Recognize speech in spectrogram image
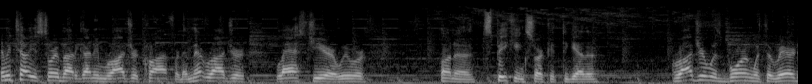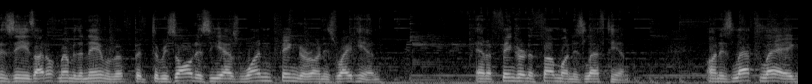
Let me tell you a story about a guy named Roger Crawford. I met Roger last year. We were on a speaking circuit together. Roger was born with a rare disease. I don't remember the name of it, but the result is he has one finger on his right hand and a finger and a thumb on his left hand. On his left leg,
